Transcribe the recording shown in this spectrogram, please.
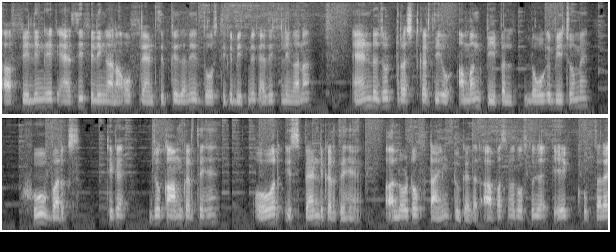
अ फीलिंग एक ऐसी फीलिंग आना ऑफ़ फ्रेंडशिप के, यानी दोस्ती के बीच में एक ऐसी फीलिंग आना एंड जो ट्रस्ट करती हो अमंग पीपल लोगों के बीचों में हु वर्क्स ठीक है? जो काम करते हैं और स्पेंड करते हैं a lot of time together आपस में दोस्तों एक खूब सारा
